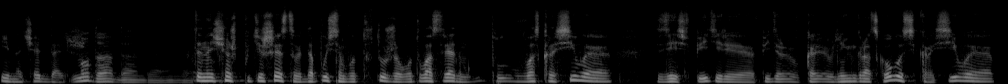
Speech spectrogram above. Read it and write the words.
и начать дальше. Ну да, да, да. да. ты начнешь путешествовать, допустим, вот в ту же, вот у вас рядом, у вас красивая здесь, в Питере, в, Питер, в, Ленинградской области красивая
